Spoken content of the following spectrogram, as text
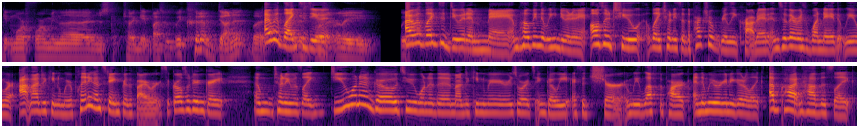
get more formula and just try to get by. So we, could have done it, but I would like to do it. wasn't Really, I would like to do it in May. I'm hoping that we can do it in May. Also, too, like Tony said, the parks were really crowded. And so there was one day that we were at Magic Kingdom. We were planning on staying for the fireworks. The girls were doing great. And Tony was like, Do you want to go to one of the Magic Kingdom area resorts and go eat? I said, Sure. And we left the park. And then we were going to go to like Epcot and have this like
